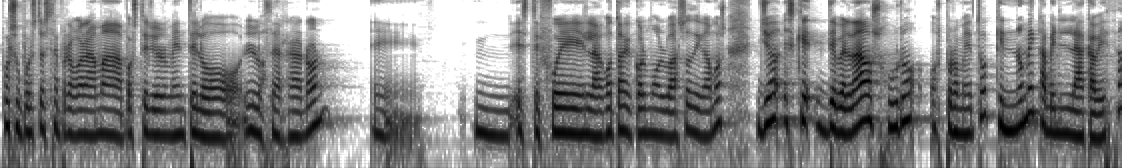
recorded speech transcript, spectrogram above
Por supuesto, este programa posteriormente lo, cerraron. Eh, este fue la gota que colmó el vaso, digamos. Yo es que de verdad os juro, os prometo que no me cabe en la cabeza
